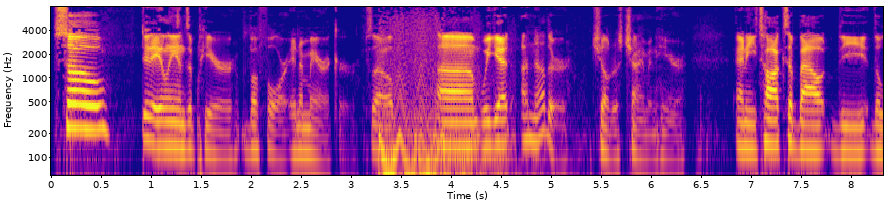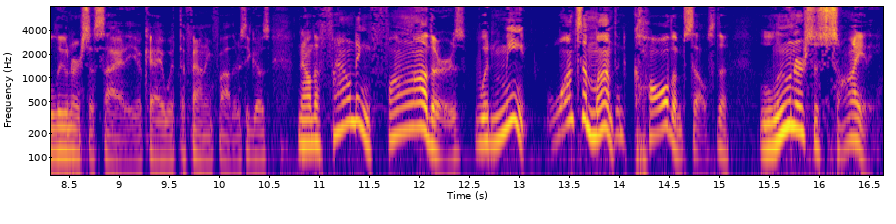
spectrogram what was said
so did aliens appear before in America? So um, we get another Childress chime in here, and he talks about the the Lunar Society. Okay, with the founding fathers, he goes, "Now the founding fathers would meet once a month and call themselves the Lunar Society,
